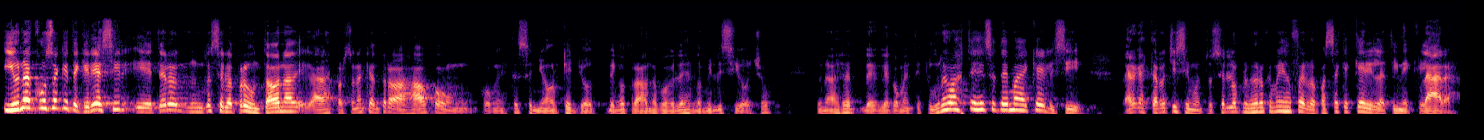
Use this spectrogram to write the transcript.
Y una cosa que te quería decir, y esto nunca se lo he preguntado a, nadie, a las personas que han trabajado con, con este señor, que yo vengo trabajando con él desde el 2018, Una vez le, comenté, ¿tú grabaste ese tema de Kelly? Sí, verga, está rochísimo. Entonces lo primero que me dijo fue, lo que pasa es que Kelly la tiene clara,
